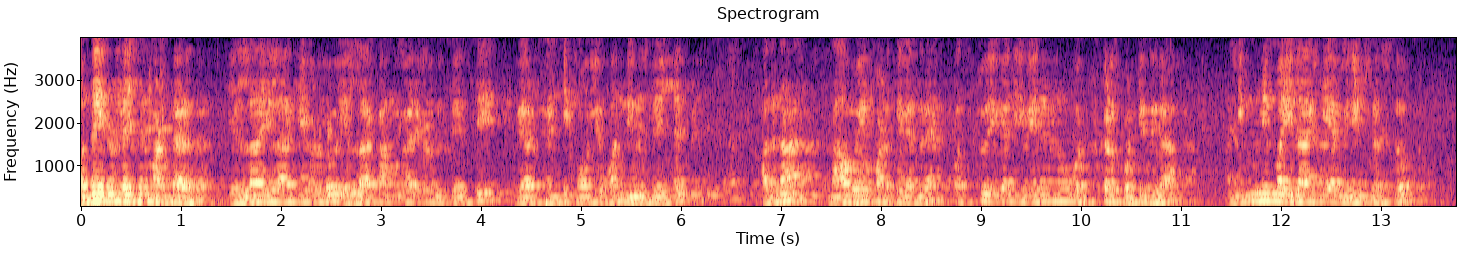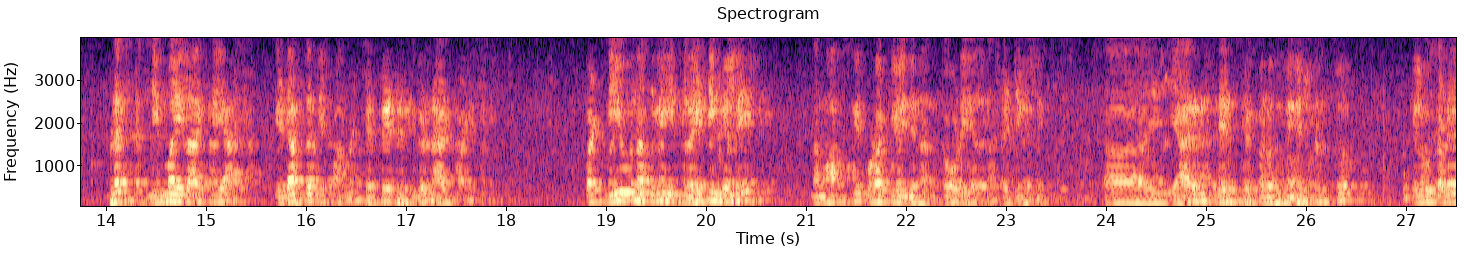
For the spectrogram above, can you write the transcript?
ಒಂದೇ ಇನ್ವಿಟೇಷನ್ ಮಾಡ್ತಾ ಇರೋದು. ಎಲ್ಲ ಇಲಾಖೆಗಳದ್ದು, ಎಲ್ಲ ಕಾಮಗಾರಿಗಳದ್ದು ಸೇರಿಸಿ V R printing only one invitation ಅದನ್ನ ನಾವು ಏನ್ ಮಾಡ್ತೀವಿ ಅಂದ್ರೆ ಫಸ್ಟ್ ಈಗ ನೀವೇನೇನು ವರ್ಕ್ಸ್ಗಳು ಕೊಟ್ಟಿದ್ದೀರಾ ನಿಮ್ಮ ನಿಮ್ಮ ಇಲಾಖೆಯ ಮಿನಿಸ್ಟರ್ಸು ಪ್ಲಸ್ ನಿಮ್ಮ ಇಲಾಖೆಯ ಹೆಡ್ ಆಫ್ ದ ಡಿಪಾರ್ಟ್ಮೆಂಟ್ ಸೆಕ್ರೆಟರೀಸ್ಗಳನ್ನ ಆ್ಯಡ್ ಮಾಡಿದ್ದೀನಿ ಬಟ್ ನೀವು ನಮಗೆ ಇನ್ ರೈಟಿಂಗ್ ಅಲ್ಲಿ, ನಮ್ಮ ಆಫೀಸ್ಗೆ ಕೊಡೋಕೆ ಹೇಳಿದ್ದೀನಿ ನಾನು, ತಗೊಳ್ಳಿ ಅದನ್ನ ರೈಟಿಂಗ್ ಅಲ್ಲಿ. ಯಾರನ್ನು ಸೇರಿಸ್ಬೇಕು ಅನ್ನೋದು ಮಿನಿಸ್ಟರ್ಸ್ ಕೆಲವು ಕಡೆ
